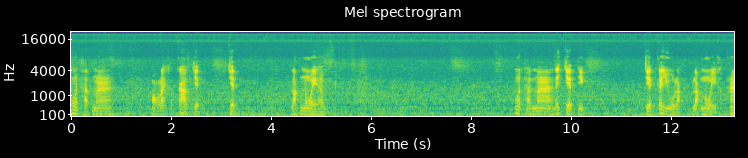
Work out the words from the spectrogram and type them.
งวดถัดมาออกอะไรครับเก้าเจ็ดเจ็ดหลักหน่วยครับงวดถัดมาได้เจ็ดอีกเจ็ดก็อยู่หลักหลักหน่วยครับห้า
